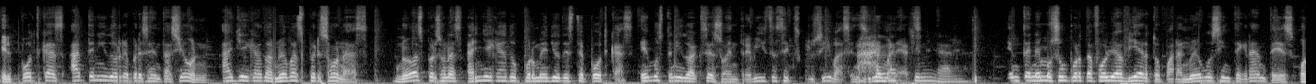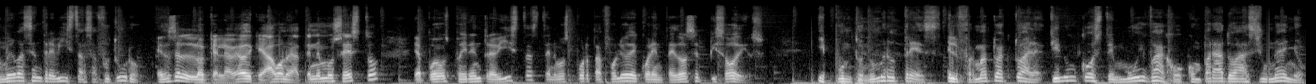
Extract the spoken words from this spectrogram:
El podcast ha tenido representación, ha llegado a nuevas personas. Nuevas personas han llegado por medio de este podcast. Hemos tenido acceso a entrevistas exclusivas en Ah, También tenemos un portafolio abierto para nuevos integrantes o nuevas entrevistas a futuro. Eso es lo que le veo de que, ah, bueno, ya tenemos esto, ya podemos pedir entrevistas, tenemos portafolio de 42 episodios. Y punto número 3. El formato actual tiene un coste muy bajo comparado a hace un año,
